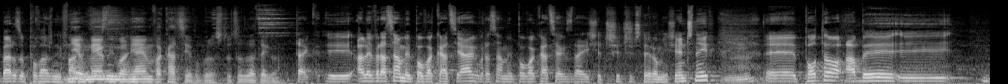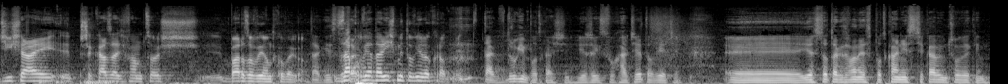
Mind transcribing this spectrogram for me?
bardzo poważny Nie, fanem Gwiezdnych miałem, miałem wakacje po prostu, to dlatego. Tak, y, ale wracamy po wakacjach, wracamy po wakacjach zdaje się 3 czy 4 miesięcznych, y, po to, aby y, dzisiaj przekazać wam coś bardzo wyjątkowego. Tak, jest to Zapowiadaliśmy to wielokrotnie. Tak, w drugim podcaście, jeżeli słuchacie, to wiecie. Jest to tak zwane spotkanie z ciekawym człowiekiem.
